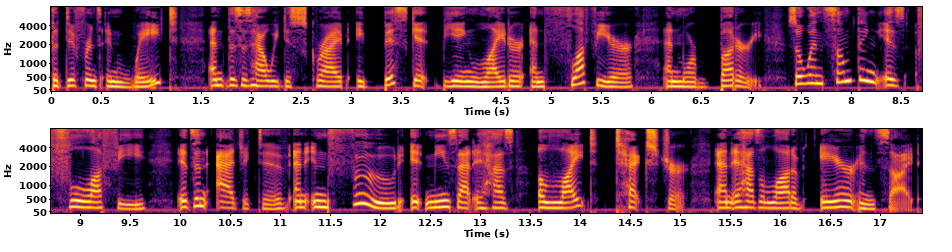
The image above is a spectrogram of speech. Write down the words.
the difference in weight. And this is how we describe a biscuit being lighter and fluffier and more buttery. So when something is fluffy, it's an adjective. And in food, it means that it has a light texture and it has a lot of air inside.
